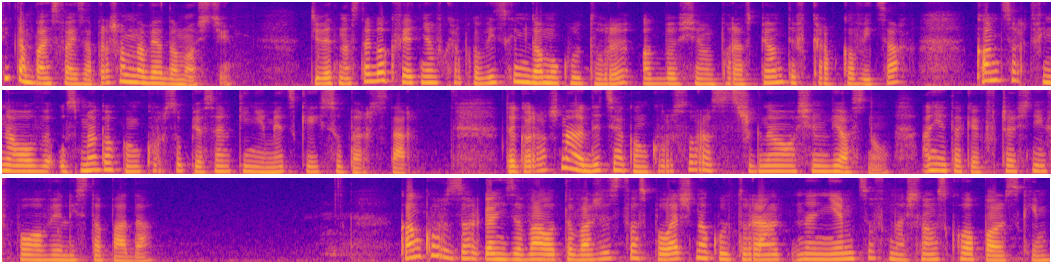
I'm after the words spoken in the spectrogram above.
Witam Państwa i zapraszam na wiadomości. 19 kwietnia w Krapkowickim Domu Kultury odbył się po raz piąty w Krapkowicach koncert finałowy ósmego konkursu piosenki niemieckiej Superstar. Tegoroczna edycja konkursu rozstrzygnęła się wiosną, a nie tak jak wcześniej w połowie listopada. Konkurs zorganizowało Towarzystwo Społeczno-Kulturalne Niemców na Śląsku Opolskim.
